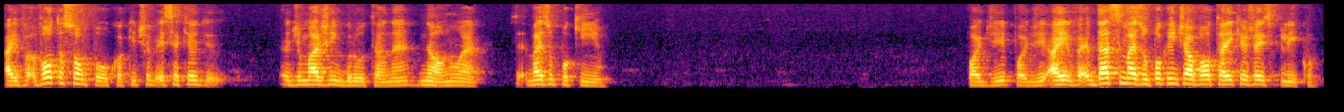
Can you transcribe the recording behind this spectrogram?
Aí volta só um pouco aqui. Deixa eu ver. Esse aqui é de, é de margem bruta, né? Não, não é. Mais um pouquinho. Pode ir, pode ir. Aí dá-se mais um pouco, a gente já volta aí que eu já explico.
